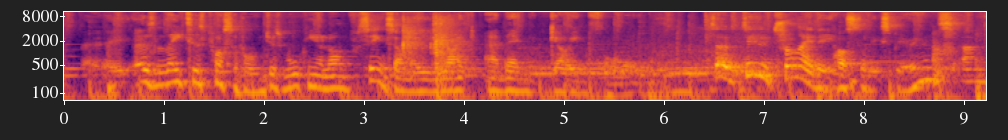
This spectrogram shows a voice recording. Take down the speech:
uh, as late as possible, just walking along, seeing somewhere you like, and then going for it. So, do try the hostel experience. Um,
